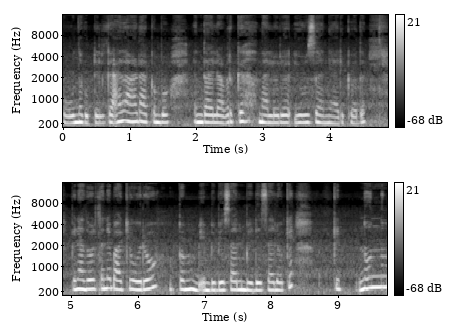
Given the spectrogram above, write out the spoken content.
പോകുന്ന കുട്ടികൾക്ക് അത് ആഡ് ആക്കുമ്പോൾ എന്തായാലും അവർക്ക് നല്ലൊരു യൂസ് തന്നെയായിരിക്കും അത്. പിന്നെ അതുപോലെ തന്നെ ബാക്കി ഓരോ ഇപ്പം എം ബി ബി എസ് ആയാലും ബി ഡി എസ് ആയാലും ഒക്കെ ഒന്നും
